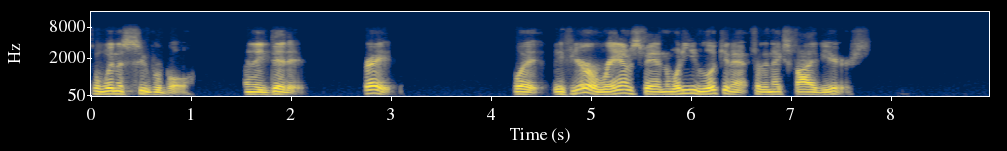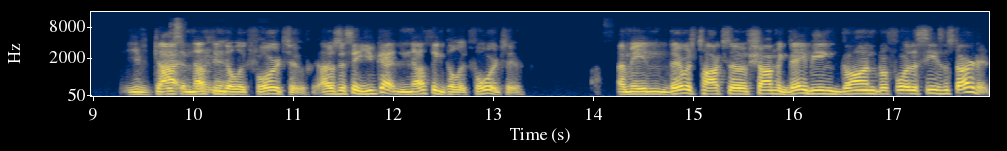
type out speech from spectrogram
to win a Super Bowl, and they did it. Great, but if you're a Rams fan, what are you looking at for the next five years? You've got nothing to look forward to. I was gonna say you've got nothing to look forward to. I mean, there was talks of Sean McVay being gone before the season started.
